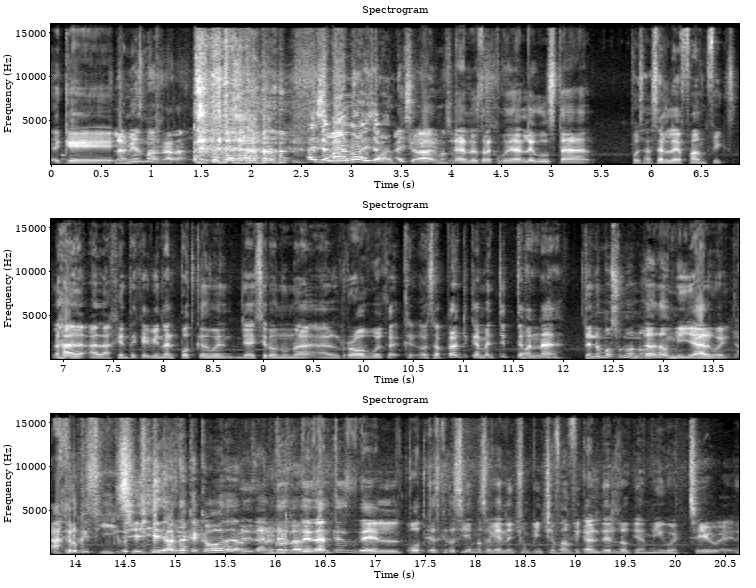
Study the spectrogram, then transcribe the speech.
eh, que La mía es más rara. Ahí se van, ¿no? Ahí se van. Ahí se va a ver más o a menos. nuestra comunidad le gusta pues hacerle fanfics a, a la gente que viene al podcast, güey. Ya hicieron una al Rob, güey. O sea, prácticamente te van a, Tenemos uno, ¿no? te van a humillar, güey. Ah, creo que sí, güey. Sí, ahorita que acabo de Desde antes, desde antes del podcast creo que sí ya nos habían hecho un pinche fanfic al Deadlock y a mí, güey. Sí, güey. Sí.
